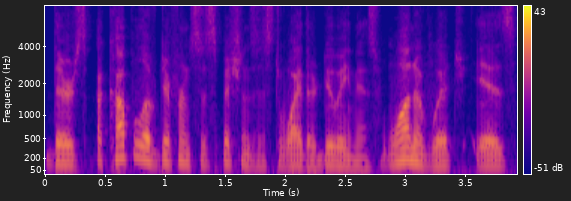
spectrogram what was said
there's a couple of different suspicions as to why they're doing this. One of which is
